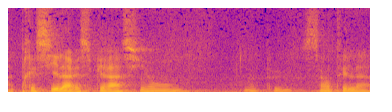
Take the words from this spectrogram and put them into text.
Appréciez la respiration un peu, sentez-la.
